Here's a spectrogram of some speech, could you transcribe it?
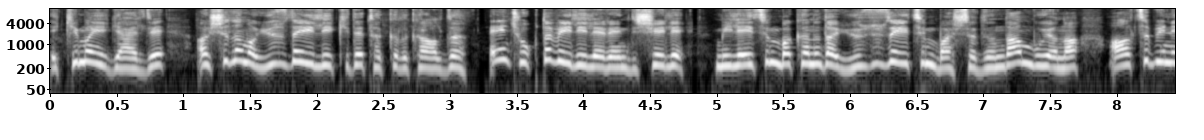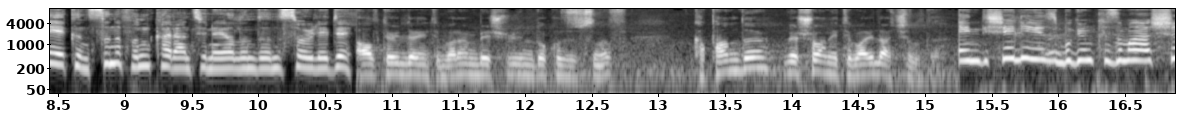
Ekim ayı geldi, aşılama %52'de takılı kaldı. En çok da veliler endişeli. Milli Eğitim Bakanı da yüz yüze eğitim başladığından bu yana 6 bine yakın sınıfın karantinaya alındığını söyledi. 6 Eylül'den itibaren 5900 sınıf kapandı ve şu an itibariyle açıldı. Endişeliyiz. Bugün kızıma aşı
